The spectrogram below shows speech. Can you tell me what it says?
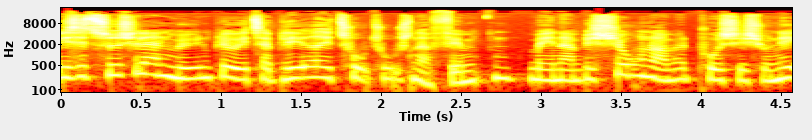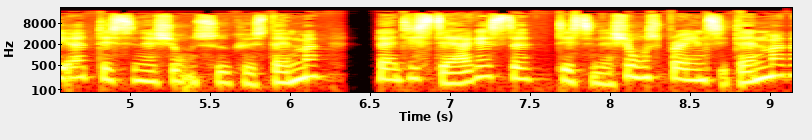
Visit Sydsjælland Møn blev etableret i 2015 med en ambition om at positionere Destination Sydkyst Danmark blandt de stærkeste destinationsbrands i Danmark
